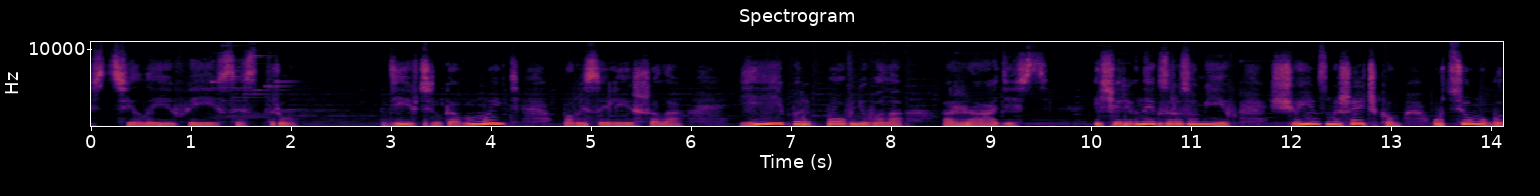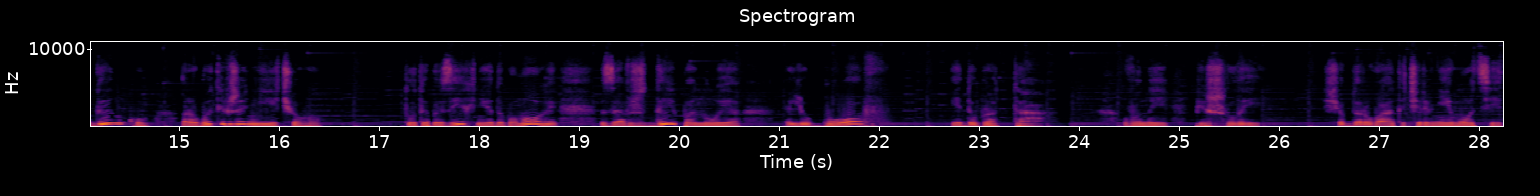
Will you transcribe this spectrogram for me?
зцілив її сестру. Дівчинка вмить повеселішала, її переповнювала радість. І чарівник зрозумів, що їм з мишечком у цьому будинку робити вже нічого. Тут і без їхньої допомоги завжди панує любов і доброта. Вони пішли, щоб дарувати чарівні емоції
